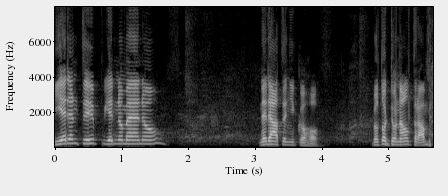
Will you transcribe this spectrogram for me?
Jeden typ, jedno jméno. Nedáte nikoho. Byl to Donald Trump.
